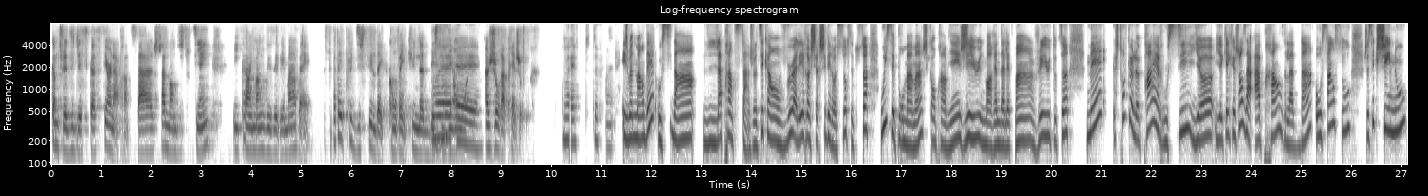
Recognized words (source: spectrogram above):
comme tu l'as dit, Jessica, c'est un apprentissage, ça demande du soutien. Et quand il manque des éléments, ben, c'est peut-être plus difficile d'être convaincu de notre décision un jour après jour. Oui, tout à fait. Et je me demandais aussi dans l'apprentissage, tu sais, quand on veut aller rechercher des ressources et tout ça, oui, c'est pour maman, je comprends bien, j'ai eu une marraine d'allaitement, j'ai eu tout ça, mais je trouve que le père aussi, il y a, il y a quelque chose à apprendre là-dedans, au sens où je sais que chez nous,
